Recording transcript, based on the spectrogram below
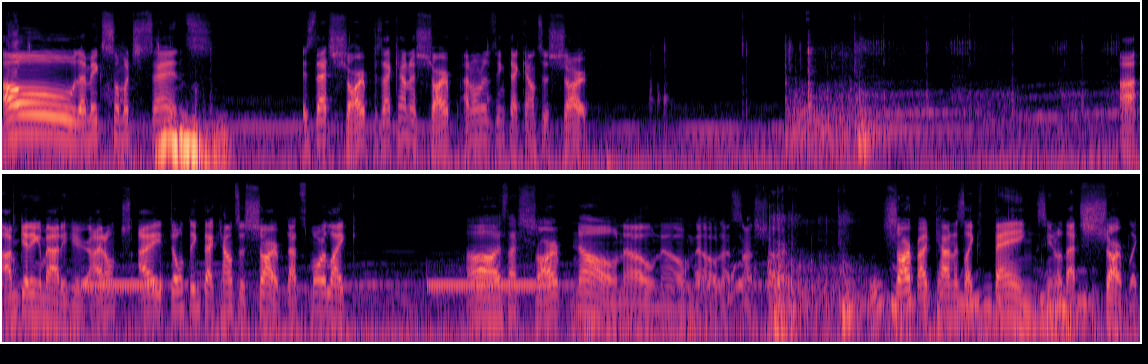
Oh, that makes so much sense. Is that sharp? Does that count as sharp? I don't really think that counts as sharp. Uh, I'm getting him out of here. I don't I don't think that counts as sharp. That's more like Oh, uh, is that sharp? No, no, no, no. That's not sharp. Sharp I'd count as like fangs, you know, that's sharp, like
